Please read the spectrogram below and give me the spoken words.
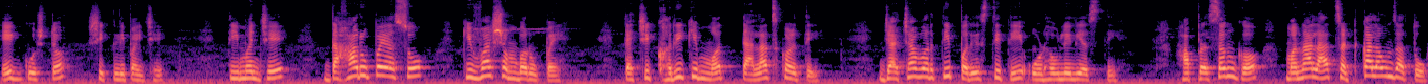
एक गोष्ट शिकली पाहिजे. ती म्हणजे दहा रुपये असो किंवा शंभर रुपये. त्याची खरी किंमत त्यालाच कळते. ज्याच्यावरती परिस्थिती ओढवलेली असते. हा प्रसंग मनाला चटका लावून जातो.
